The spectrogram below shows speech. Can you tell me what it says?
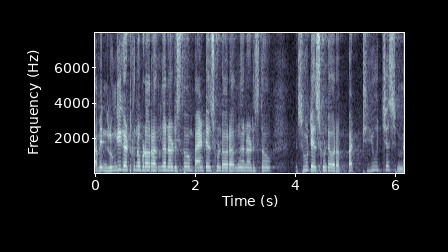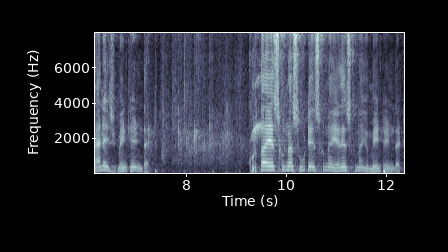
ఐ మీన్ లుంగి కట్టుకున్నప్పుడు ఒక రకంగా నడుస్తాం ప్యాంట్ వేసుకుంటే ఒక రకంగా నడుస్తాం సూట్ వేసుకుంటే ఒక but you just manage maintain that kurta వేసుకున్నా సూట్ వేసుకున్నా ఏది వేసుకున్నా యూ మెయింటైన్ దట్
